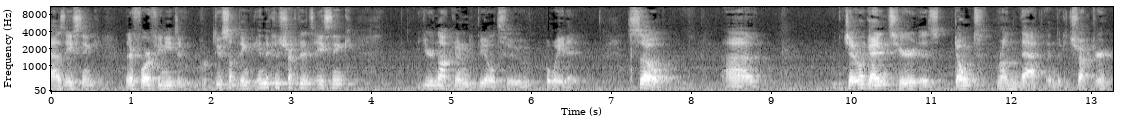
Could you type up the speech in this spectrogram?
as async. Therefore, if you need to do something in the constructor that's async, you're not going to be able to await it. So, uh, general guidance here is don't run that in the constructor.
